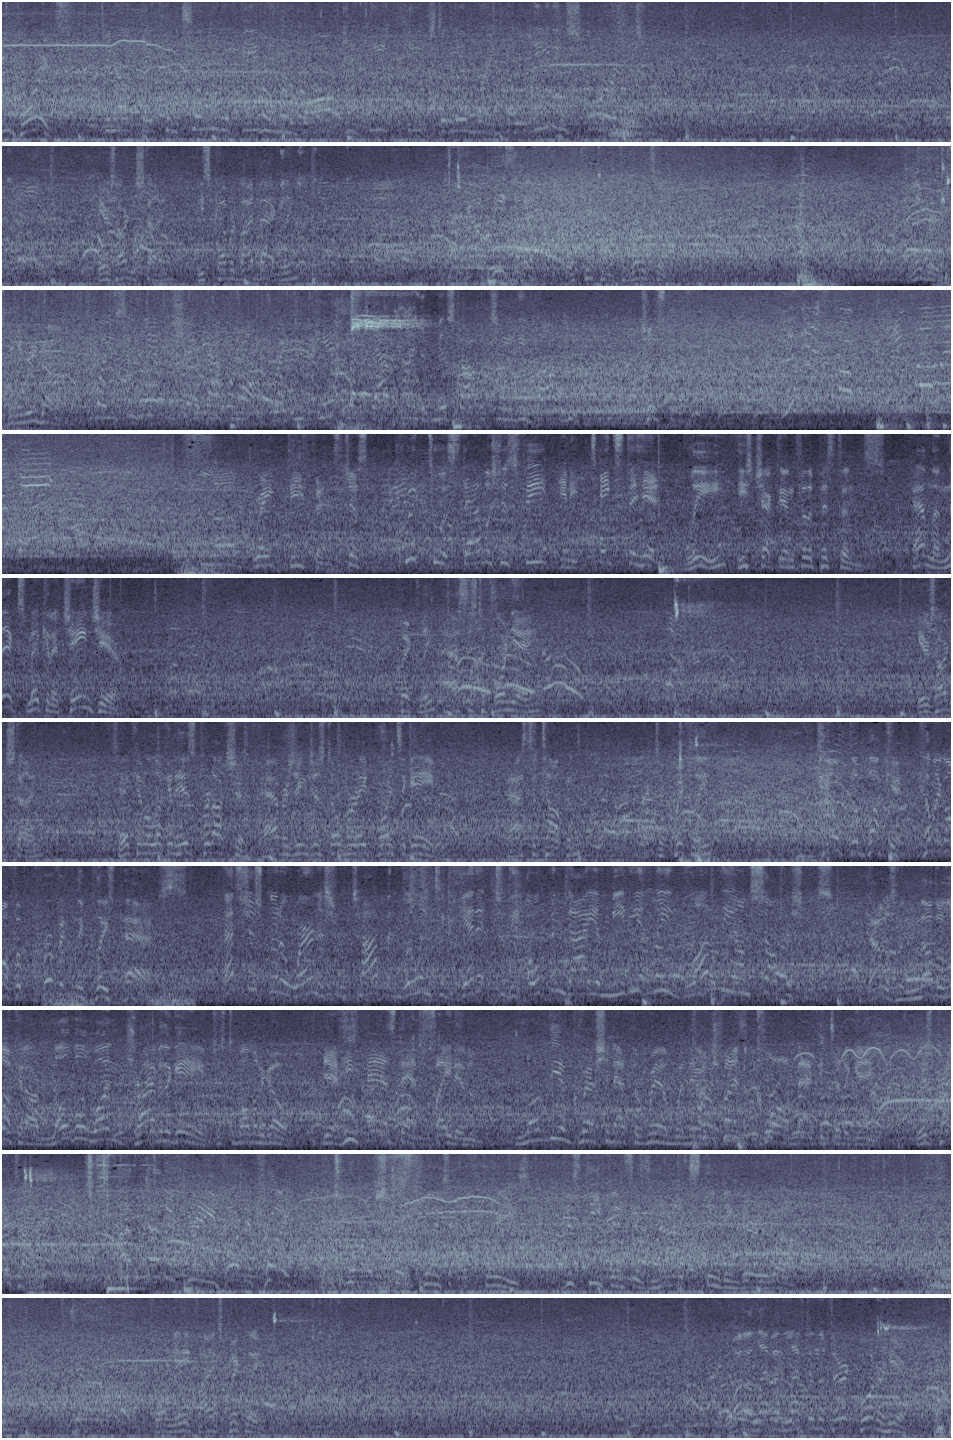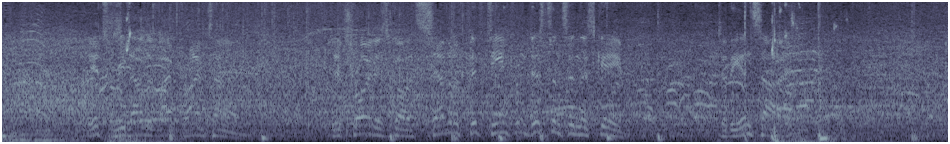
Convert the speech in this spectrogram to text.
32 points. You know, they continue to feed him the ball, and he keeps delivering. The leading scorer in this one. Here's Hartenstein. He's covered by Bagley. Got a piece of it. The kick out to Brunson. Livers with a rebound. Well, you simply have to shake that one off, right? You can't let that kind of missed opportunity bother you. Just You gotta start playing well, MP. love great defense. Just quick to establish his feet, and he takes the hit. Lee, he's checked in for the Pistons. And the Knicks making a change here. Quickley, passes to Fournier. Here's Hartenstein. Taking a look at his production. Averaging just over eight points a game. Pass to Toppin. Back to Quickley. Count the bucket. Coming off a perfectly placed pass. That's just good awareness from Toppin willing to get it to the open guy immediately. Love the unselfishness. That was another look at our mobile one drive of the game just a moment ago. Yeah, he has that fight in him. Love the aggression at the rim when they are oh, trying to claw back into the game. Here's prime time. Another three for Detroit. 12 straight points off threes. This defense is not extending very well. Fournier finds Quickley. In the third quarter here. It's rebounded by primetime. Detroit has gone 7 of 15 from distance in this game. To the inside.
